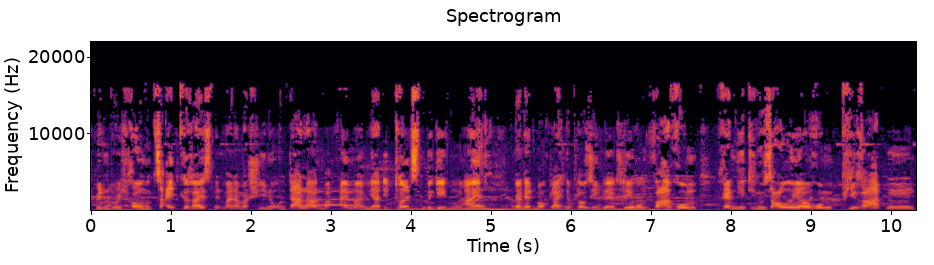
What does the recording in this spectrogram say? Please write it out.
ich bin durch Raum und Zeit gereist mit meiner Maschine und da laden wir einmal im Jahr die tollsten Begegnungen ein und dann hätten wir auch gleich eine plausible Erklärung, warum rennen hier Dinosaurier rum, Piraten,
